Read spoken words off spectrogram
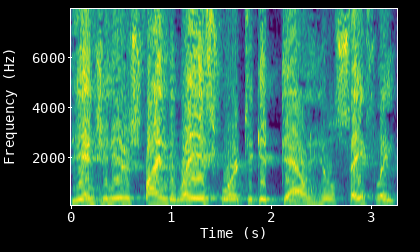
The engineers find the ways for it to get downhill safely?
